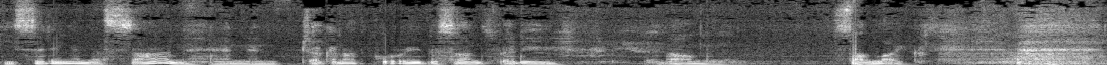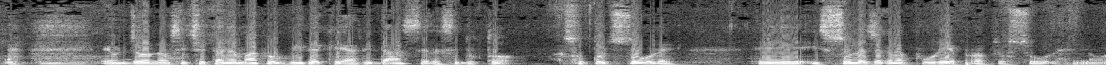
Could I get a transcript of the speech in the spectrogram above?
he's sitting in the sun, and in Jagannath Puri, the sun's very um, sun-like. E un giorno Sri Chaitanya Mahaprabhu vide che Haridas era seduto sotto il sole e il sole Jagannath è proprio sole no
